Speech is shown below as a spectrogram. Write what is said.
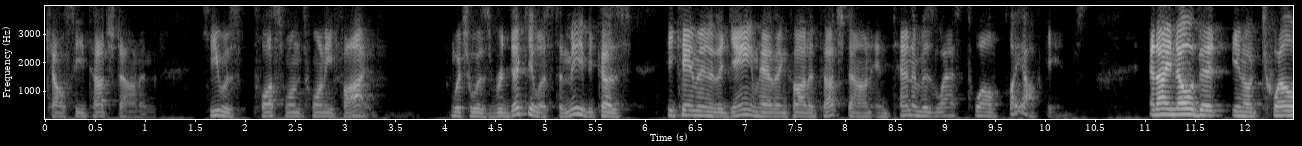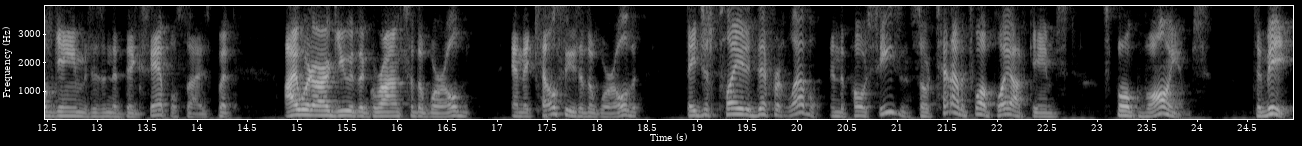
Kelce touchdown, and he was plus 125, which was ridiculous to me because he came into the game having caught a touchdown in 10 of his last 12 playoff games. And I know that, you know, 12 games isn't a big sample size, but – I would argue the Gronks of the world and the Kelces of the world, they just play at a different level in the postseason. So 10 out of 12 playoff games spoke volumes to me.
